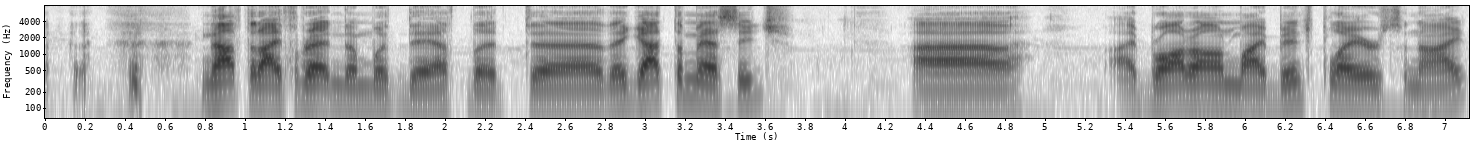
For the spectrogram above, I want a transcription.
not that I threatened them with death, but uh, they got the message. Uh, I brought on my bench players tonight.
